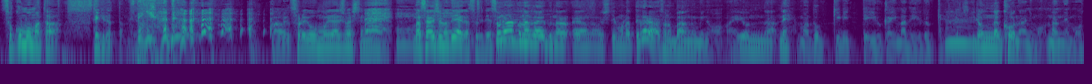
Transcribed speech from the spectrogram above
そこもまた素敵だったんだよ。ね敵だった。やっぱそれを思い出しましてね、ええまあ、最初の出会いがそれでその後仲良くなあのしてもらってからその番組のいろんなね、まあ、ドッキリっていうか今でいうドッキリとか、いろんなコーナーにも何年も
